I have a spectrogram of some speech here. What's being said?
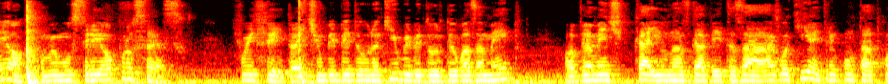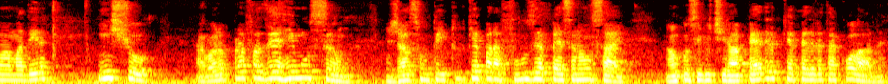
Aí, ó, como eu mostrei, é o processo. Foi feito. Aí tinha um bebedouro aqui, o bebedouro deu vazamento. Obviamente caiu nas gavetas a água aqui, ó, entrou em contato com a madeira, inchou. Agora para fazer a remoção, já soltei tudo que é parafuso e a peça não sai. Não consigo tirar a pedra porque a pedra está colada.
